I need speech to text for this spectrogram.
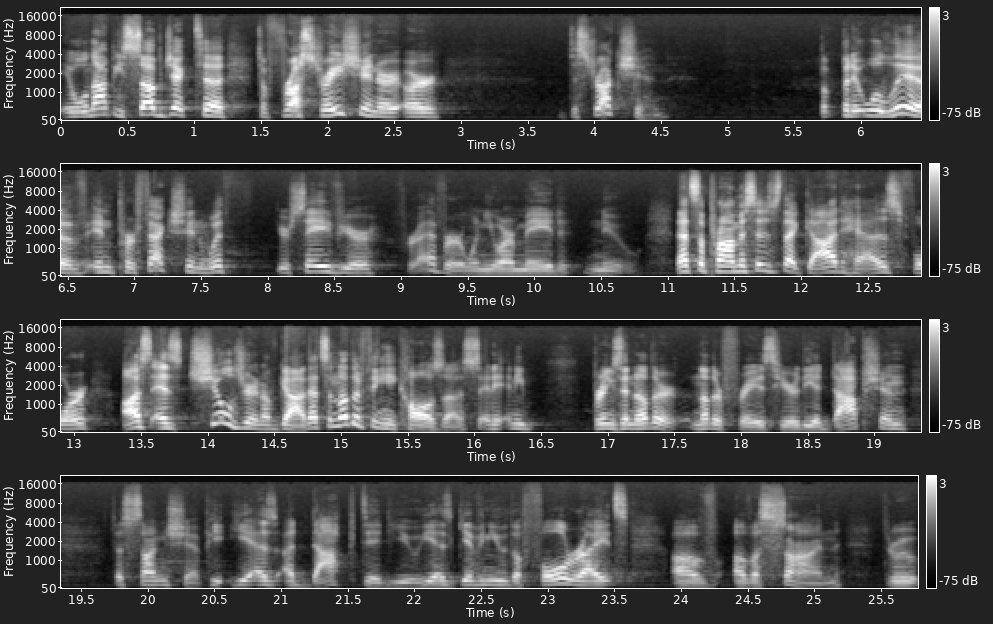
it will not be subject to, to frustration or, or destruction, but, but it will live in perfection with your Savior forever when you are made new. That's the promises that God has for us as children of God. That's another thing He calls us. And, and He brings another, another phrase here the adoption to sonship. He, he has adopted you, He has given you the full rights of, of a son through,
